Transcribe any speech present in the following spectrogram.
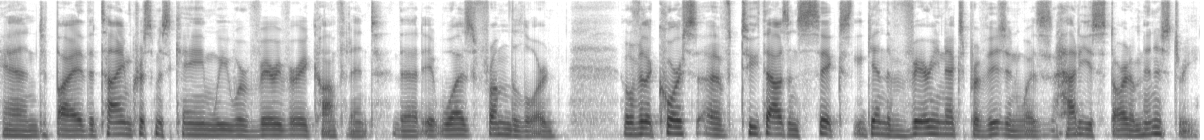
And by the time Christmas came, we were very, very confident that it was from the Lord. Over the course of 2006, again, the very next provision was how do you start a ministry?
